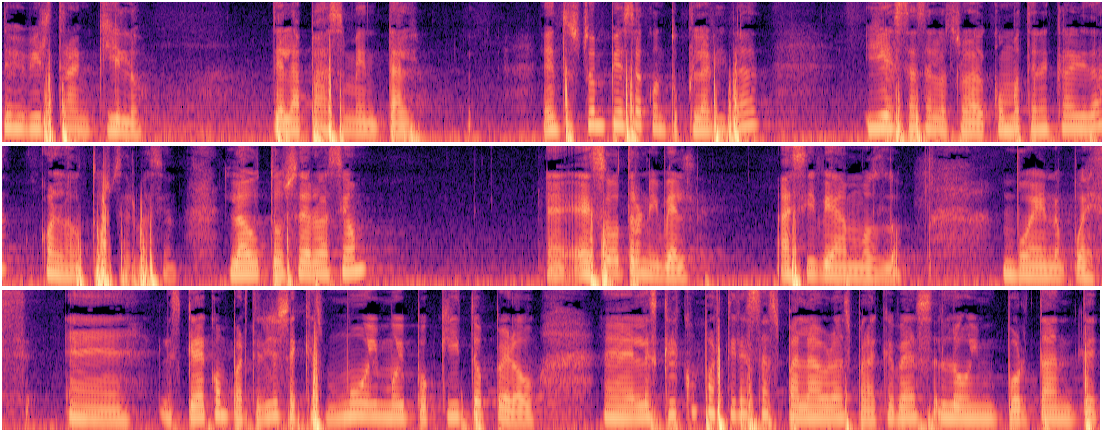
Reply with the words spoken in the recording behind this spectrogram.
de vivir tranquilo, de la paz mental. Entonces tú empiezas con tu claridad y estás del otro lado. ¿Cómo tener claridad? con la autoobservación. La autoobservación eh, es otro nivel, así veámoslo. Bueno, pues eh, les quería compartir, yo sé que es muy, muy poquito, pero eh, les quería compartir estas palabras para que veas lo importante,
